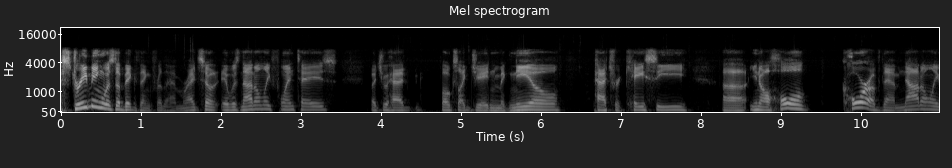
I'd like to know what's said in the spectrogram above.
Streaming was the big thing for them, right? So it was not only Fuentes, but you had folks like Jaden McNeil, Patrick Casey, uh, you know, a whole core of them not only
